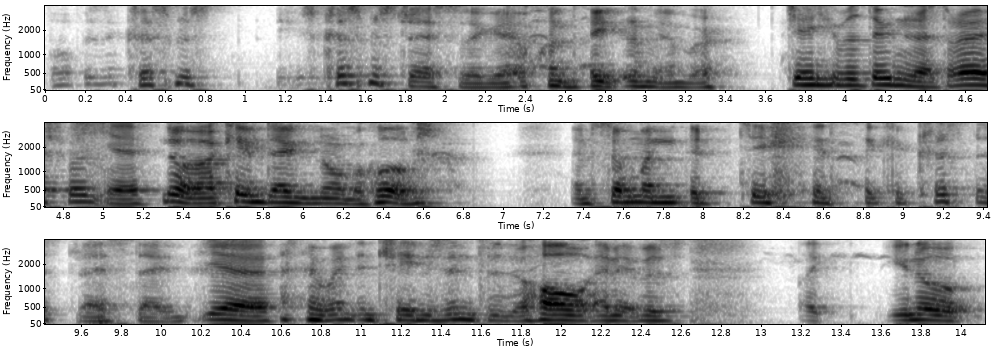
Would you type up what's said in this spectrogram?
What was the Christmas? Whose Christmas dress did I get one night? Remember? Yeah, you were down in a dress, weren't you? No, I came down in normal clothes, and someone had taken like a Christmas dress down. Yeah. And I went and changed into the hall, and it was like you know,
